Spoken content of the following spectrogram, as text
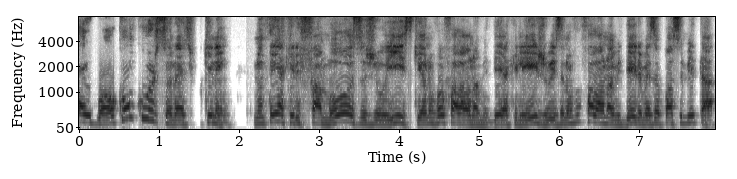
É igual concurso, né? Tipo, que nem. Não tem aquele famoso juiz, que eu não vou falar o nome dele, aquele ex-juiz, eu não vou falar o nome dele, mas eu posso imitar.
